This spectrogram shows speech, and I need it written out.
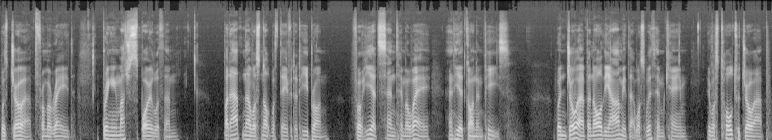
with Joab from a raid, bringing much spoil with them. But Abner was not with David at Hebron, for he had sent him away, and he had gone in peace. When Joab and all the army that was with him came, it was told to Joab,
